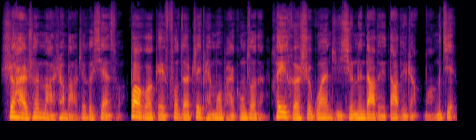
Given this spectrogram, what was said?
石海春马上把这个线索报告给负责这片摸排工作的黑河市公安局刑侦大队大队长王建。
